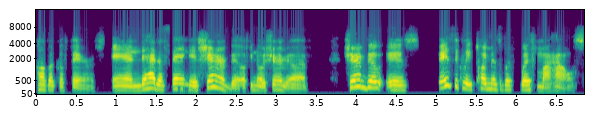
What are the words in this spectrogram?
Public Affairs, and they had a thing in Sharonville. If you know Sharonville, uh, Sharonville is basically 20 minutes away- from my house.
